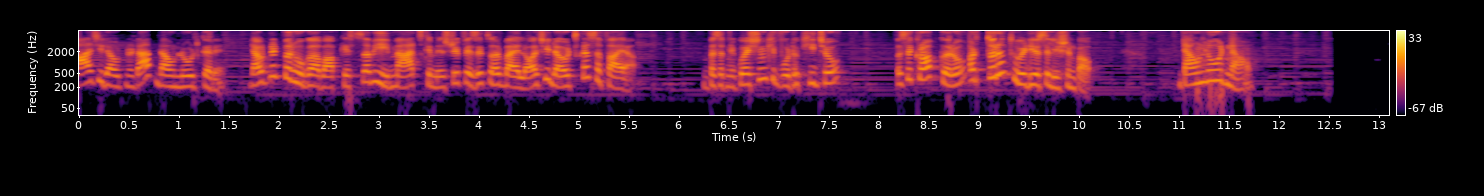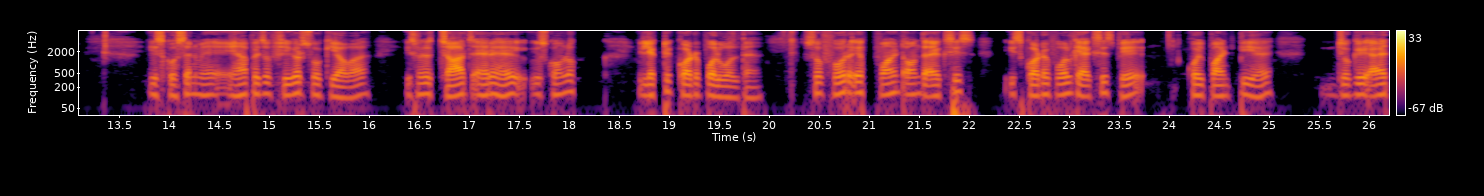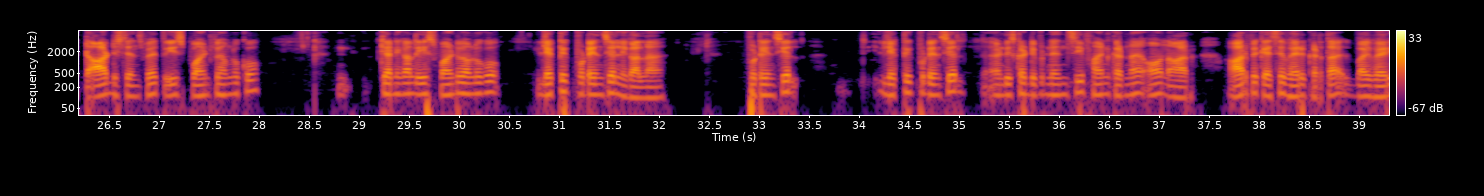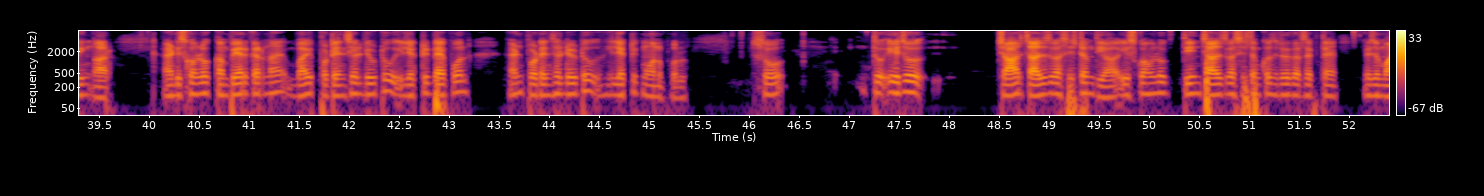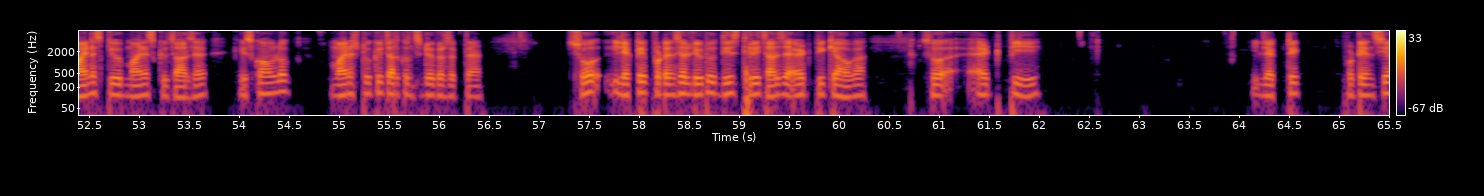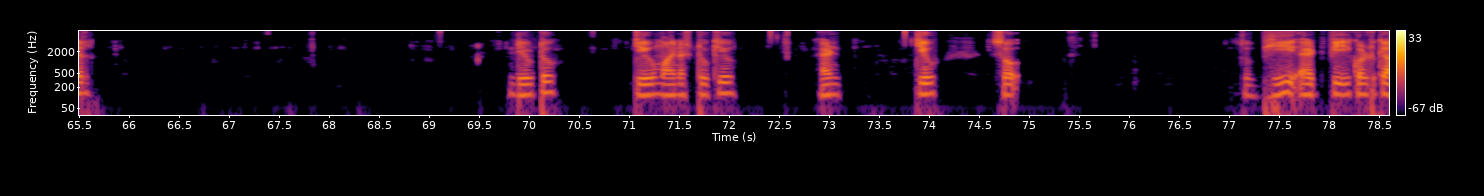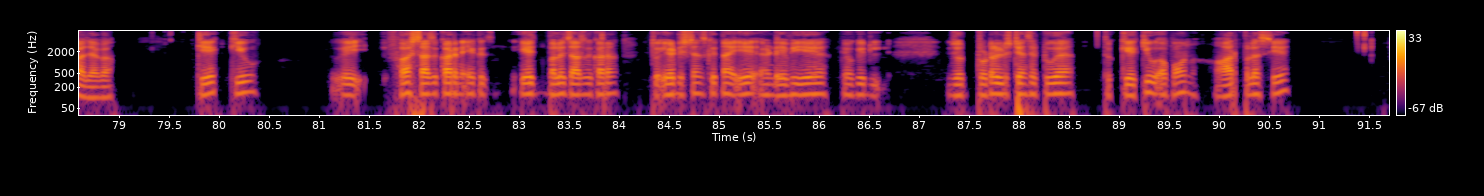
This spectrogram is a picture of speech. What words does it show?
आज ही Doubtnut app download करें। डाउटनेट पर होगा अब आपके सभी मैथ्स केमिस्ट्री फिजिक्स और बायोलॉजी डाउट्स का सफाया। बस अपने क्वेश्चन की फ़ोटो खींचो, उसे क्रॉप करो और तुरंत वीडियो सोल्यूशन पाओ। डाउनलोड नाउ इस क्वेश्चन में यहाँ पे जो फिगर शो किया हुआ है, इसमें जो चार्ज एरे है, उसको हम लोग इलेक्ट्रिक क्वाड्रपोल बोलते हैं। So for a point on the axis इस क्वाड्रपोल के एक्सिस पे कोई पॉइंट पी है, जो कि एट आर डिस्टेंस पे तो इस पॉइंट पे हम लोग को क्या निकालना इस पॉइंट पे हम लोग को इलेक्ट्रिक पोटेंशियल निकालना है। पोटेंशियल इलेक्ट्रिक पोटेंशियल एंड इसका डिपेंडेंसी फाइंड करना है ऑन आर आर पे कैसे वेरी करता है? बाय वेयरिंग आर एंड इसको हम लोग कंपेयर करना है by potential due to electric dipole and potential due to electric monopole so तो ये जो चार चार्जेस का सिस्टम दिया, इसको हम लोग तीन चार्जेस का सिस्टम कंसिडर कर सकते हैं। ये जो minus Q minus Q charge है, इसको हम लोग minus two Q charge consider कर सकते हैं। So electric potential due to this three charge at P क्या होगा? So at P electric potential due to Q minus two Q and Q so तो V at P equal to क्या आ जाएगा? K Q first charge के कारण एक ए वाले चार्ज के कारण तो ए डिस्टेंस कितना है ए एंड ए भी ए है, क्योंकि जो टोटल डिस्टेंस है टू है तो K Q upon R plus A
